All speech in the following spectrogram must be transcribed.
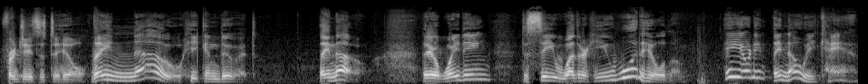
for Jesus to heal. They know he can do it. They know. They are waiting to see whether he would heal them. He already, they know he can.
